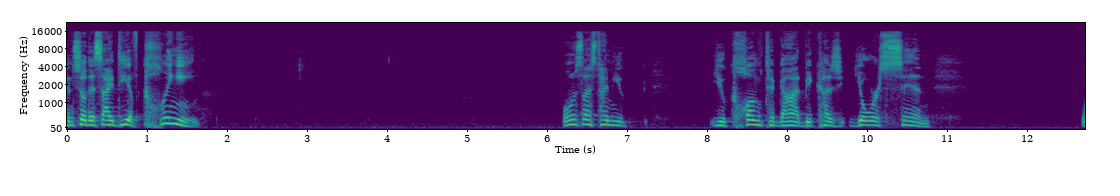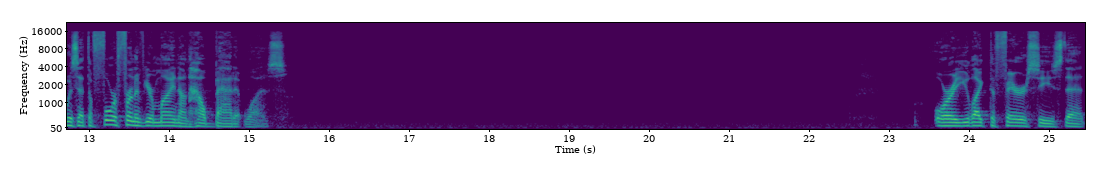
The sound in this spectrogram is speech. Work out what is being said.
And so, this idea of clinging When was the last time you you clung to God because your sin was at the forefront of your mind on how bad it was. Or are you like the Pharisees that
